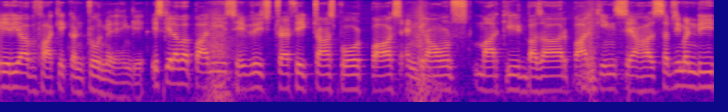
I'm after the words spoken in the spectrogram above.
एरिया वफाक के कंट्रोल में रहेंगे। इसके अलावा पानी, sewerage, traffic, transport park and ground market, बाज़ार पार्किंग, सियाह, सब्ज़ी मंडी,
